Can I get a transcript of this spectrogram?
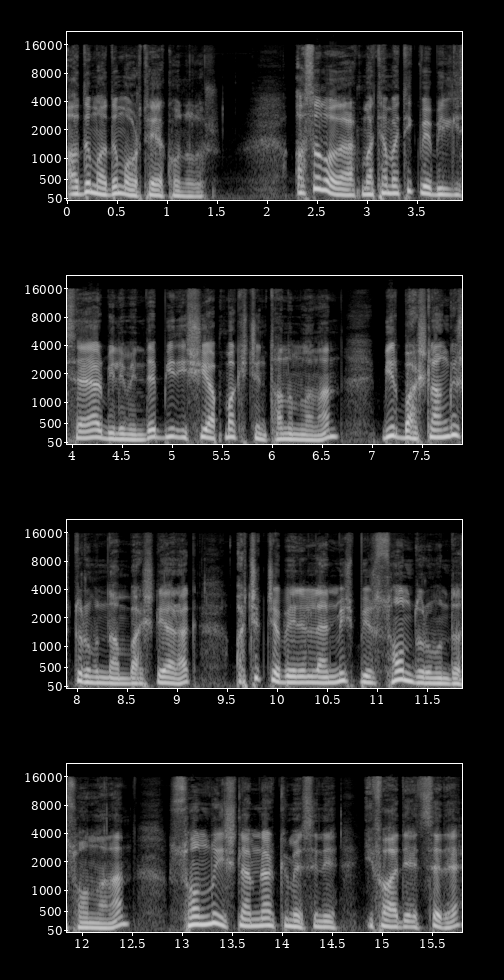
adım adım ortaya konulur. Asıl olarak matematik ve bilgisayar biliminde bir işi yapmak için tanımlanan bir başlangıç durumundan başlayarak açıkça belirlenmiş bir son durumunda sonlanan sonlu işlemler kümesini ifade etse de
